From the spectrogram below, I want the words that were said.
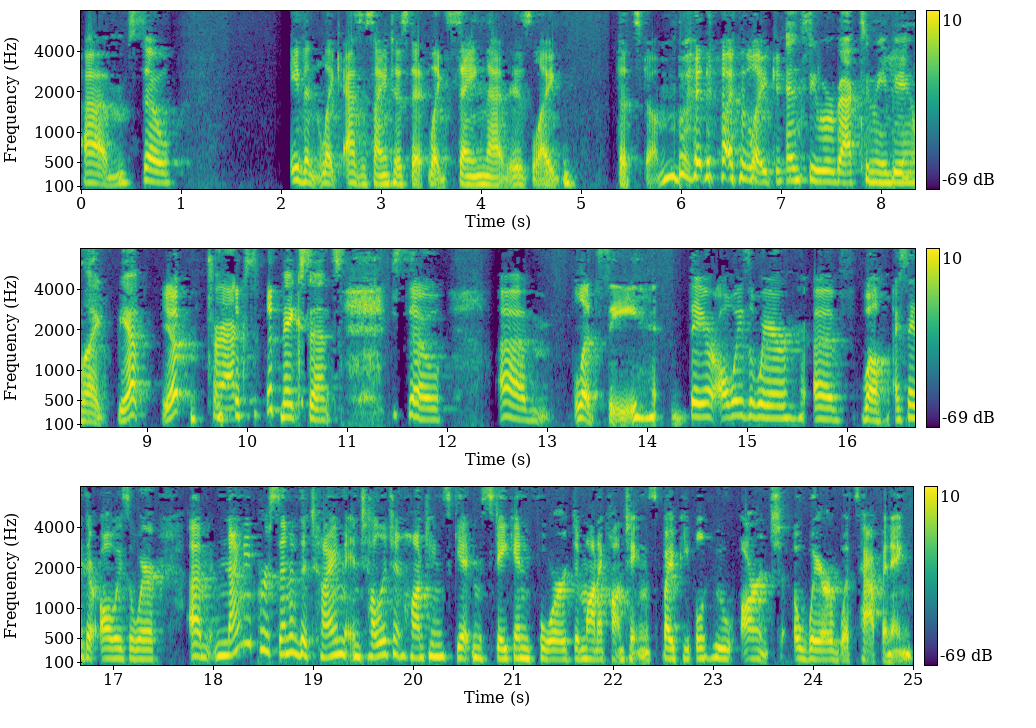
Um, so even like as a scientist, that like saying that is like that's dumb, but like and see we're back to me being like, yep, yep. tracks makes sense. So, um, let's see. They are always aware of, well, I say they're always aware. Um, 90% of the time, intelligent hauntings get mistaken for demonic hauntings by people who aren't aware of what's happening.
